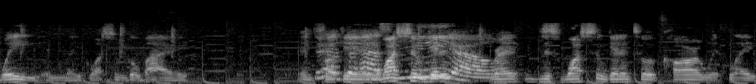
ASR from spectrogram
wait and like watch them go by and They fucking watch them get in, out. right. Just watch them get into a car with like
